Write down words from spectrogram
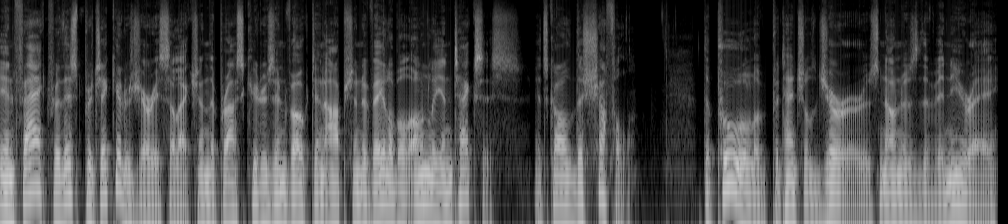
In fact, for this particular jury selection, the prosecutors invoked an option available only in Texas. It's called the shuffle. The pool of potential jurors, known as the venire,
